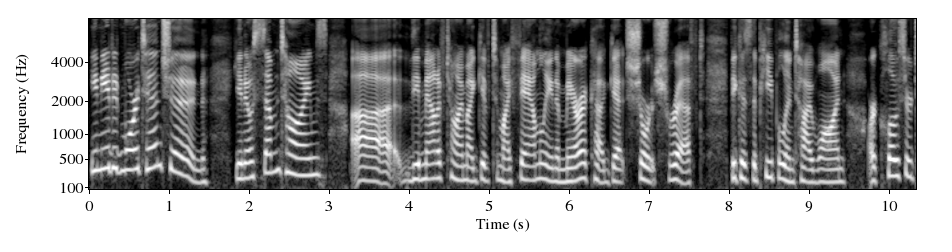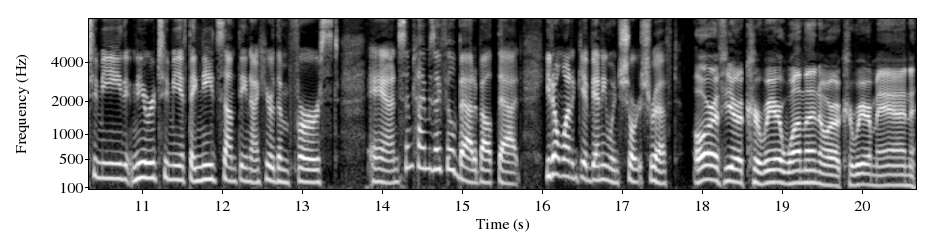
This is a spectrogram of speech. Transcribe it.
You needed more attention. You know, sometimes uh, the amount of time I give to my family in America gets short shrift because the people in Taiwan are closer to me, nearer to me. If they need something, I hear them first. And sometimes I feel bad about that. You don't want to give anyone short shrift. Or if you're a career woman or a career man,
